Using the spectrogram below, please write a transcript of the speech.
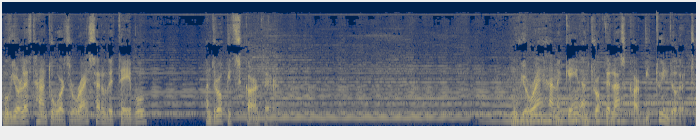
Move your left hand towards the right side of the table and drop its card there. Move your right hand again and drop the last card between the other two.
